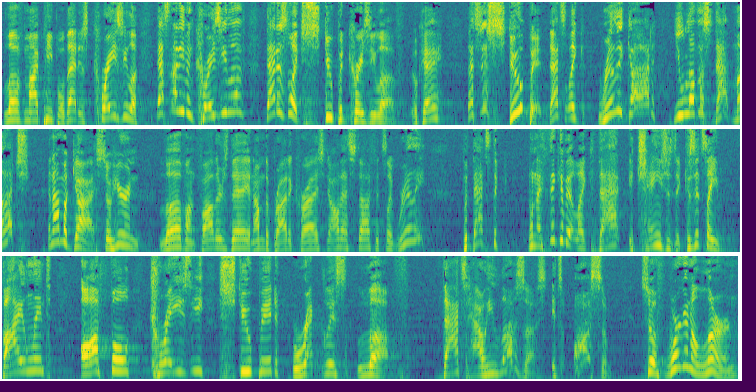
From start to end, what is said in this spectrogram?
love my people. That is crazy love. That's not even crazy love. That is like stupid crazy love, okay? That's just stupid. That's like, really, God? You love us that much? And I'm a guy, so hearing love on Father's Day and I'm the bride of Christ and all that stuff, it's like, really? But that's the, when I think of it like that, it changes it because it's a violent, Awful, crazy, stupid, reckless love. That's how he loves us. It's awesome. So if we're going to learn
